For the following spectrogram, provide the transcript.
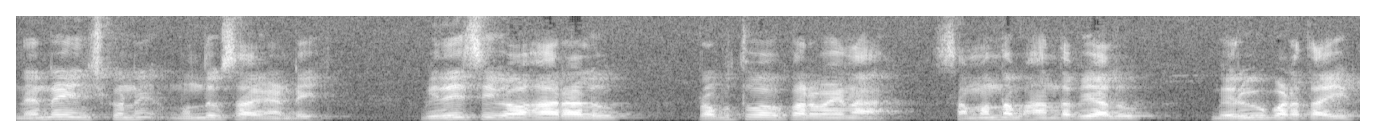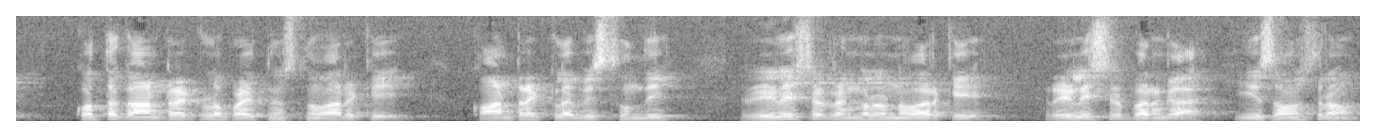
నిర్ణయించుకొని ముందుకు సాగండి. విదేశీ వ్యవహారాలు ప్రభుత్వపరమైన సంబంధ బాంధవ్యాలు మెరుగుపడతాయి. కొత్త కాంట్రాక్ట్లో ప్రయత్నిస్తున్న వారికి కాంట్రాక్ట్ లభిస్తుంది. రియల్ ఎస్టేట్ రంగంలో ఉన్న వారికి రియల్ ఎస్టేట్ పరంగా ఈ సంవత్సరం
